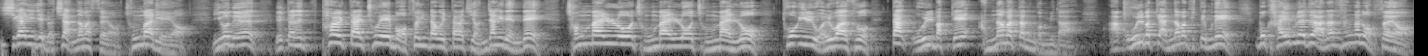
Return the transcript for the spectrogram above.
시간이 이제 며칠 안 남았어요. 정말이에요. 이거는 일단은 8월달 초에 뭐 없어진다고 했다가 지금 연장이 되는데 정말로 정말로 정말로 토일 월화수 딱 5일밖에 안 남았다는 겁니다. 아, 5일밖에 안 남았기 때문에 뭐 가입을 해도 안 해도 상관은 없어요.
